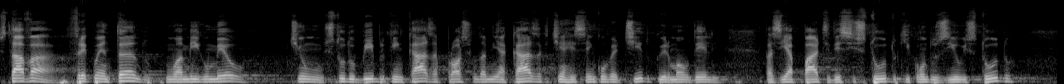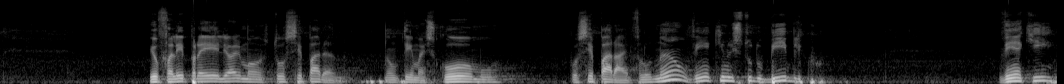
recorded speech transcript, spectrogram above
Estava frequentando um amigo meu, tinha um estudo bíblico em casa, próximo da minha casa, que tinha recém-convertido, que o irmão dele fazia parte desse estudo, que conduzia o estudo. Eu falei para ele: Olha, irmão, estou separando, não tem mais como, vou separar. Ele falou: Não, vem aqui no estudo bíblico, vem aqui,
